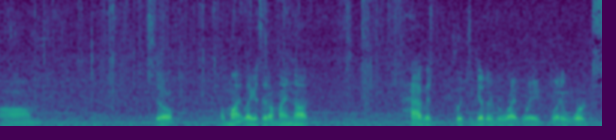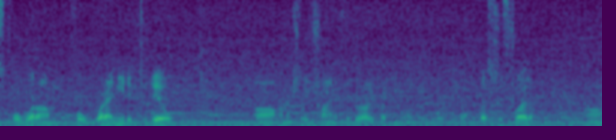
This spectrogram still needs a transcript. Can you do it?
Um, so I might, like I said, I might not have it put together the right way, but it works for what I'm for what I need it to do. Uh, I'm actually trying to figure out if I can make it work. Well, let's just try to um,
